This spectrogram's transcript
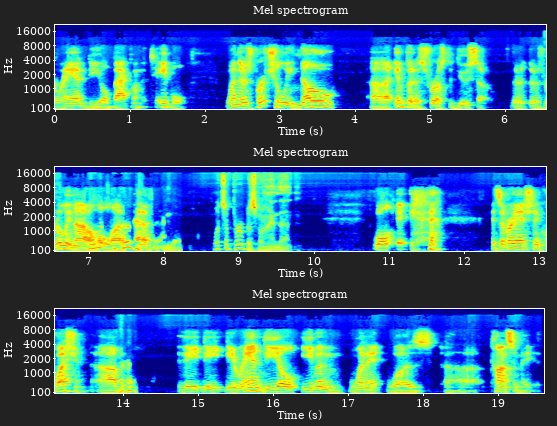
Iran deal back on the table when there's virtually no uh, impetus for us to do so. There, there's really not a whole lot of benefit. What's the purpose behind that? Well, it, it's a very interesting question. Um, the, the, the Iran deal, even when it was uh, consummated,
